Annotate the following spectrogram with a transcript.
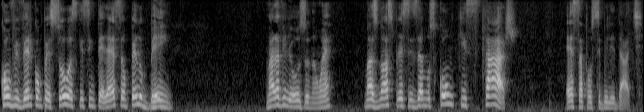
Conviver com pessoas que se interessam pelo bem Maravilhoso, não é? Mas nós precisamos conquistar essa possibilidade.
